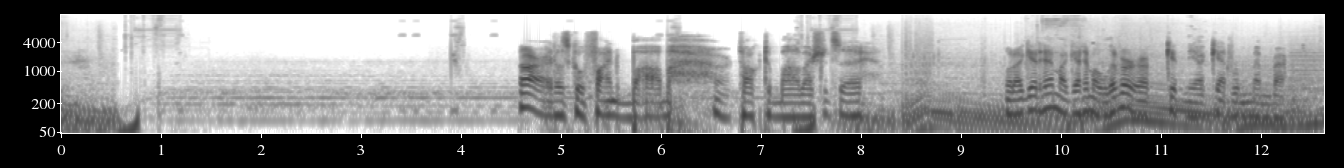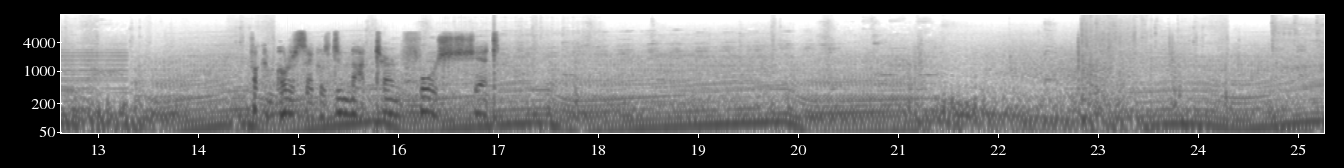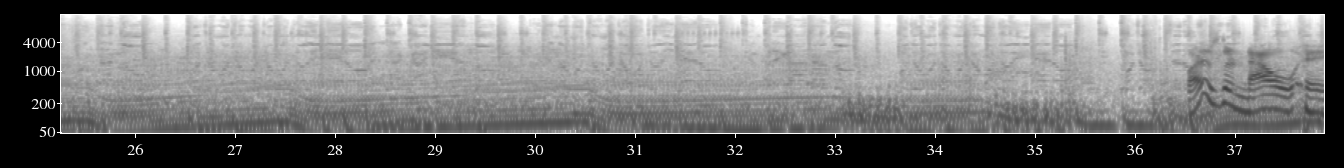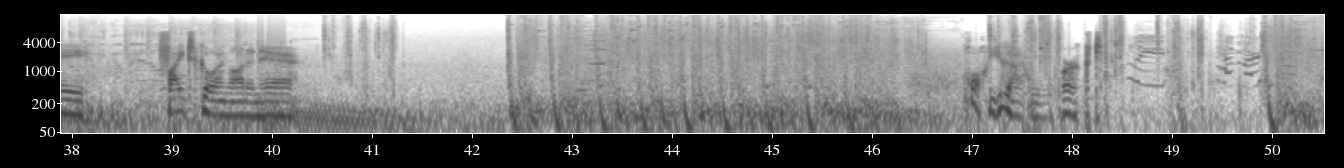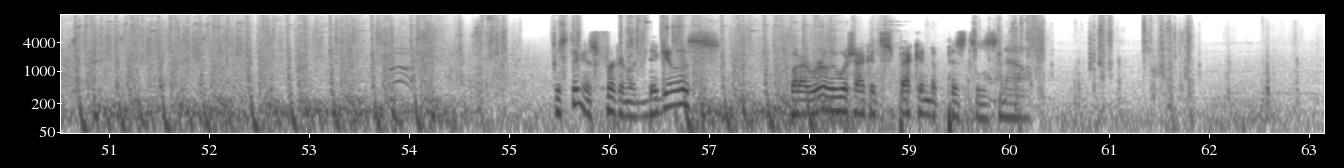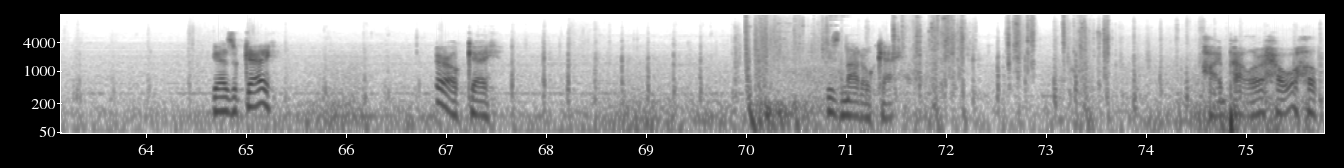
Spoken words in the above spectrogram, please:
Alright, let's go find Bob. Or talk to Bob, I should say. Would I get him? I get him a liver or a kidney? I can't remember. Fucking motorcycles do not turn for shit. Why is there now a fight going on in here? Oh, you got worked. This thing is freaking ridiculous, but I really wish I could spec into pistols now. You guys okay? You're okay. He's not okay. High power, how, uh,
